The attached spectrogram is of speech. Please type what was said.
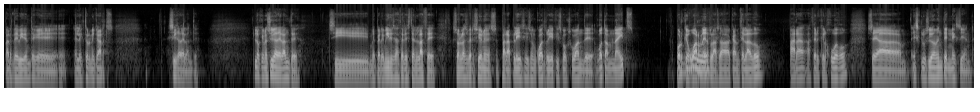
parece evidente que eh, Electronic Arts sigue adelante. Lo que no sigue adelante, si me permites hacer este enlace, son las versiones para PlayStation 4 y Xbox One de Gotham Knights, porque Warner las ha cancelado para hacer que el juego sea exclusivamente Next Gen.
